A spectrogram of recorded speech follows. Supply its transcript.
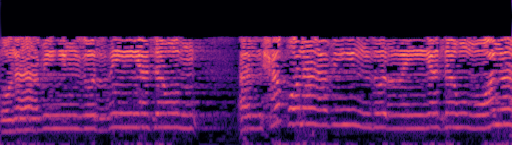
ألحقنا بهم ذريتهم ألحقنا بهم ذريتهم وما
